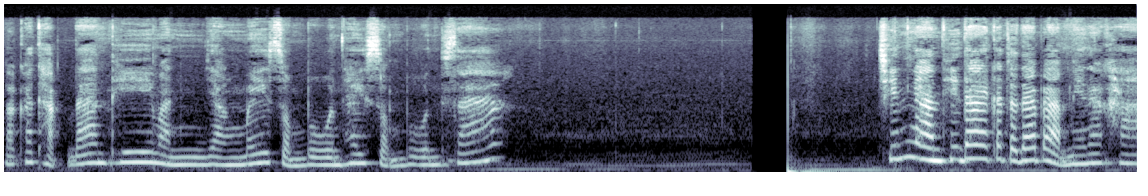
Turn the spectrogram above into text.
แล้วก็ถักด้านที่มันยังไม่สมบูรณ์ให้สมบูรณ์ซะ ชิ้นงานที่ได้ก็จะได้แบบนี้นะคะ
